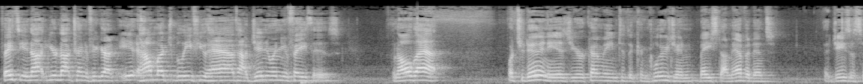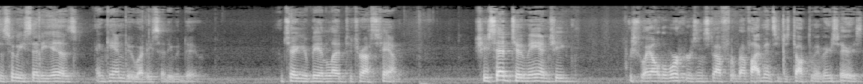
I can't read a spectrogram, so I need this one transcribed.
Faith, you're not, you're not trying to figure out how much belief you have, how genuine your faith is and all that, what you're doing is you're coming to the conclusion based on evidence that Jesus is who he said he is and can do what he said he would do. And so you're being led to trust him. She said to me, and she pushed away all the workers and stuff for about five minutes and just talked to me very serious.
